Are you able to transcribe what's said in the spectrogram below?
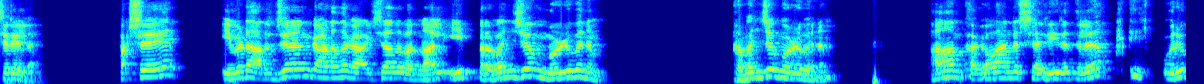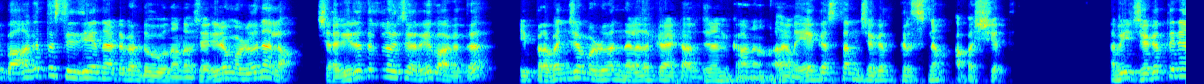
ശരിയല്ലേ? പക്ഷേ ഇവിടെ അർജുനൻ കാണുന്ന കാഴ്ച എന്ന് പറഞ്ഞാൽ ഈ പ്രപഞ്ചം മുഴുവനും പ്രപഞ്ചം മുഴുവനും ആ ഭഗവാന്റെ ശരീരത്തിൽ ഒരു ഭാഗത്ത് സ്ഥിതി ചെയ്യുന്നതായിട്ട് കണ്ടുപോകുന്നുണ്ട് ശരീരം മുഴുവനല്ല. ശരീരത്തിൽ ഒരു ചെറിയ ഭാഗത്ത് ഈ പ്രപഞ്ചം മുഴുവൻ നിലനിൽക്കാനായിട്ട് അർജുനൻ കാണുന്നു. അതാണ് ഏകസ്ഥം ജഗത് കൃഷ്ണം അപശ്യത് അപ്പൊ ഈ ജഗത്തിനെ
